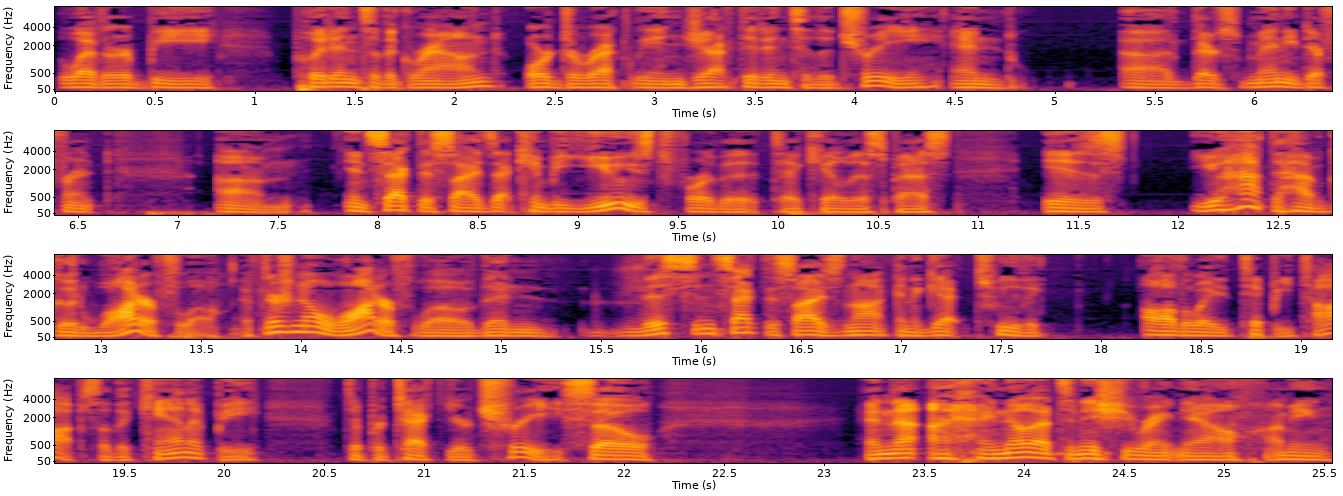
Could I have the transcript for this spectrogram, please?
whether it be put into the ground or directly injected into the tree, and uh, there's many different um, insecticides that can be used for the to kill this pest, is you have to have good water flow. If there's no water flow, then this insecticide is not going to get to the all the way tippy top, so the canopy to protect your tree. So and that, I know that's an issue right now. I mean,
